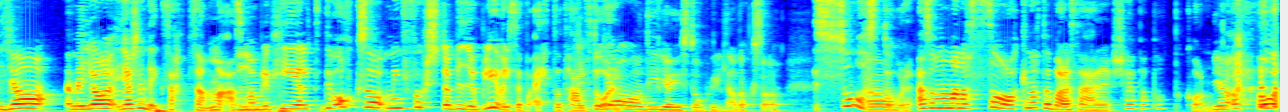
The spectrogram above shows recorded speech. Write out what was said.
Ja, men jag, jag kände exakt samma. Alltså Mm. man blev helt... Det var också min första bioupplevelse på ett och ett halvt år. Ja, det gör ju stor skillnad också. Så Ja. stor! Alltså man har saknat att bara så här köpa popcorn. Ja. Och,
